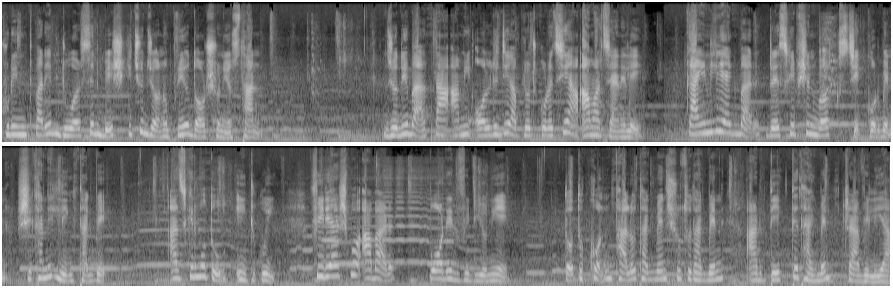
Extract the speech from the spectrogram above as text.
ঘুরে নিতে পারেন ডুয়ার্সের বেশ কিছু জনপ্রিয় দর্শনীয় স্থান। যদিও বা তা আমি অলরেডি আপলোড করেছি আমার চ্যানেলে কাইন্ডলি একবার ডেসক্রিপশন বক্স চেক করবেন, সেখানে লিঙ্ক থাকবে। আজকের মতো এইটুকুই। ফিরে আসব আবার পরের ভিডিও নিয়ে। ততক্ষণ ভালো থাকবেন, সুস্থ থাকবেন, আর দেখতে থাকবেন ট্রাভেলিয়া।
